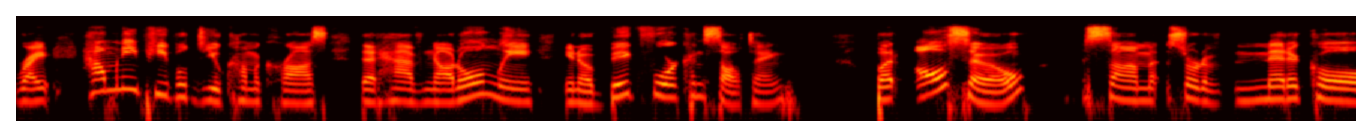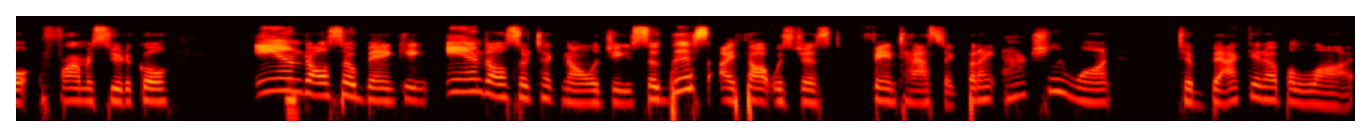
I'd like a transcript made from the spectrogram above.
right? How many people do you come across that have not only, you know, big four consulting, but also some sort of medical, pharmaceutical, and also banking and also technology. So this I thought was just fantastic. But I actually want to back it up a lot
